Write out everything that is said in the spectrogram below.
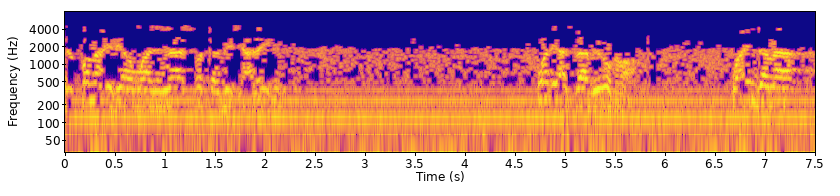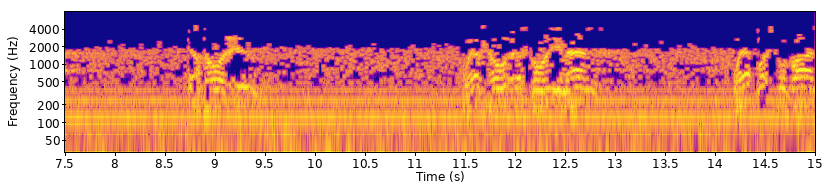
للطمع في أموال الناس والتلبيس عليهم ولأسباب أخرى. وعندما يظهر العلم ويكثر الإيمان ويقوى السلطان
